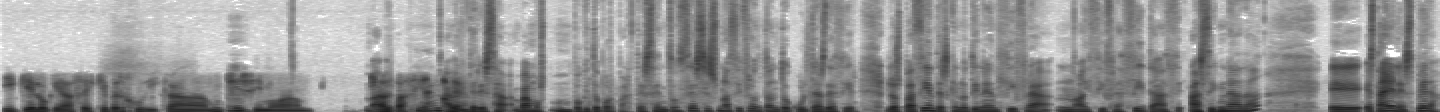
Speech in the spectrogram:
y que lo que hace es que perjudica muchísimo a, al paciente. A ver, Teresa, vamos un poquito por partes. Entonces, es una cifra un tanto oculta, es decir, los pacientes que no tienen cifra, no hay cifra cita asignada, eh, están en espera.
